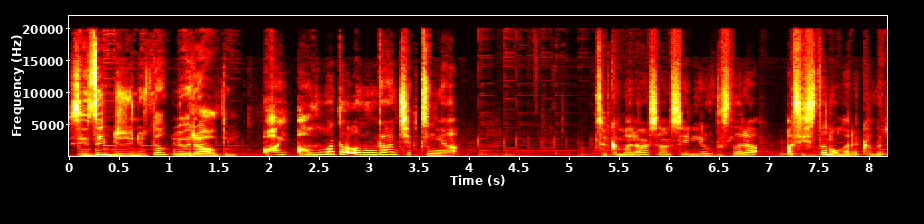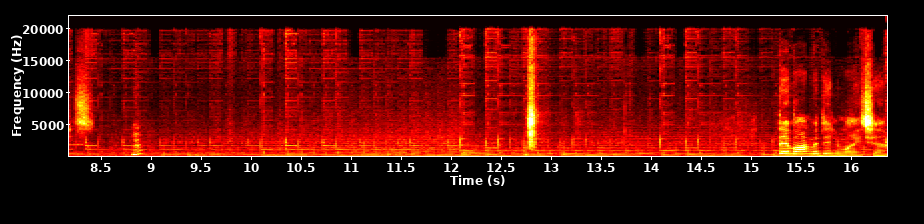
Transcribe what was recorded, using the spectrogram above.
Sizin yüzünüzden uyarı aldım. Ay amma da alıngan çıktın ya. Takım ararsan seni yıldızlara asistan olarak alırız. Hı? Devam edelim Ayça.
